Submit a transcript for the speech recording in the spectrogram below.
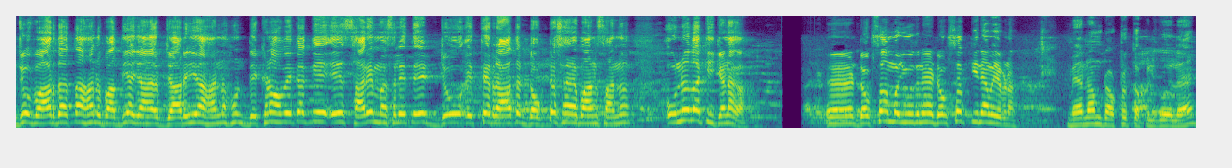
ਜੋ ਵਾਰਦਾਤਾਂ ਹਨ, ਵਧਦੀਆਂ ਜਾ ਜਾ ਰਹੀਆਂ ਹਨ। ਹੁਣ ਦੇਖਣਾ ਹੋਵੇਗਾ ਕਿ ਇਹ ਸਾਰੇ ਮਸਲੇ ਤੇ ਜੋ ਇੱਥੇ ਰਾਤ ਡਾਕਟਰ ਸਾਹਿਬਾਨ ਸਨ, ਉਹਨਾਂ ਦਾ ਕੀ ਕਹਿਣਾਗਾ ਡਾਕਟਰ ਸਾਹਿਬ ਮੌਜੂਦ ਨੇ। ਡਾਕਟਰ ਸਾਹਿਬ, ਕੀ ਨਾਮ ਹੈ ਆਪਣਾ? ਮੇਰਾ ਨਾਮ ਡਾਕਟਰ ਕਪਿਲ ਗੋਇਲ ਹੈ।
